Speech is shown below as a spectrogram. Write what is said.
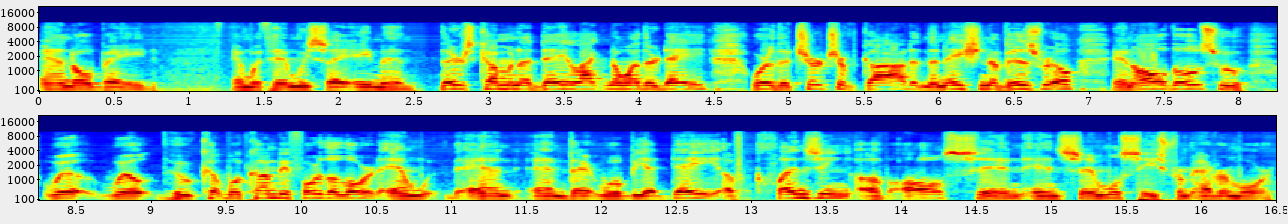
and obeyed and with him we say amen. There's coming a day like no other day where the church of God and the nation of Israel and all those who will will who will come before the Lord and and and there will be a day of cleansing of all sin and sin will cease from evermore.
